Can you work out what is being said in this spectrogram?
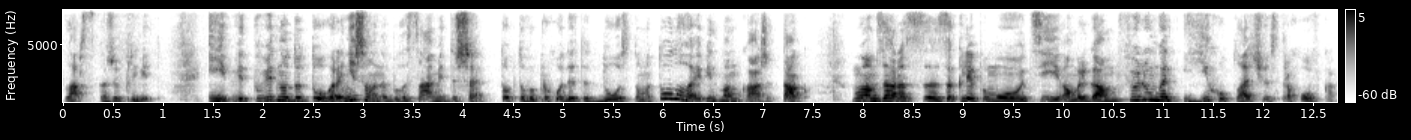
Ларс, скажи привіт. І відповідно до того, раніше вони були самі дешеві. Тобто ви приходите до стоматолога, і він вам каже: так, ми вам зараз е, заклепимо ці амальгам фюлюнген і їх оплачує страховка.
